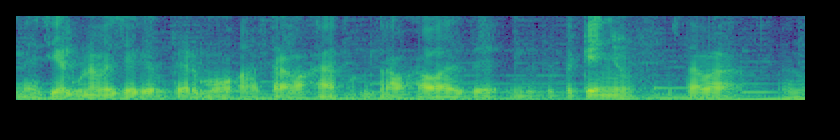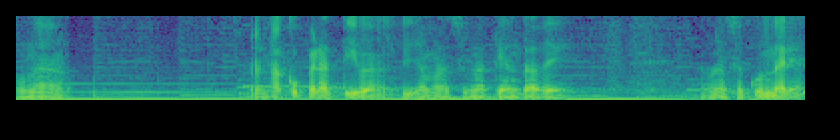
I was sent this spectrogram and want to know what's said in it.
me, decía, alguna vez llegué enfermo a trabajar, trabajaba desde, desde pequeño, estaba en una, una cooperativa, le llaman así una tienda de una secundaria.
